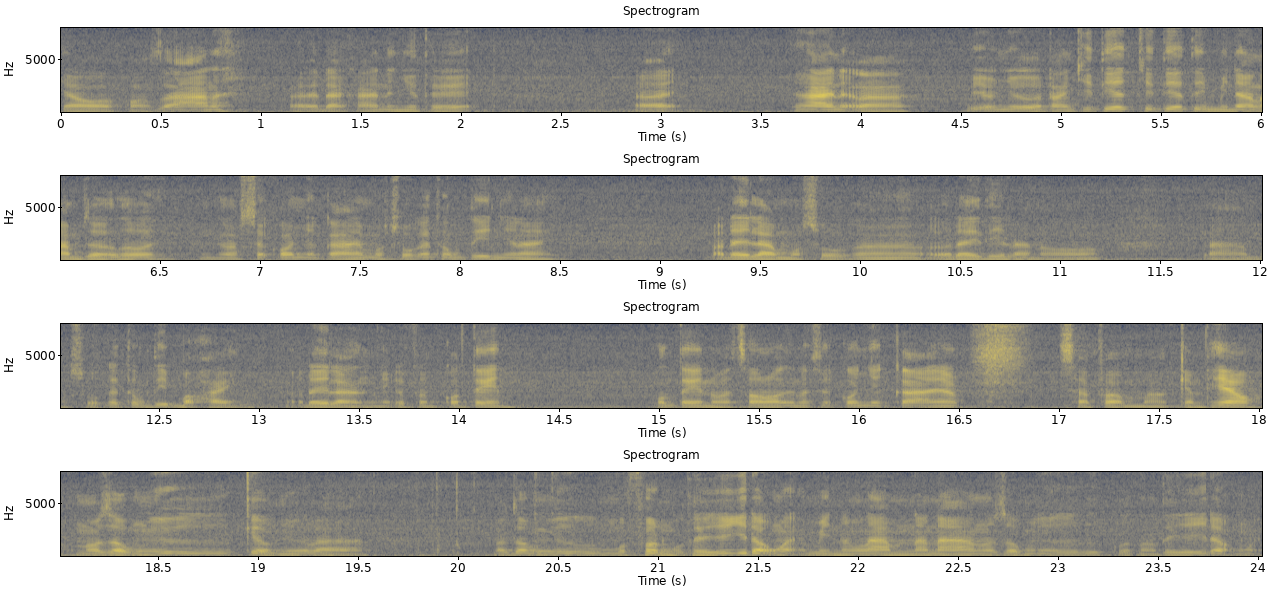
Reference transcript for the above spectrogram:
theo khoảng giá này. Đấy đại khái là như thế. Đấy. Thứ hai nữa là ví dụ như ở trang chi tiết chi tiết thì mình đang làm dở thôi nó sẽ có những cái một số cái thông tin như này. Ở đây là một số ờ, ở đây thì là nó là một số cái thông tin bảo hành. Ở đây là những cái phần content. Content và sau đó nó sẽ có những cái sản phẩm kèm theo. Nó giống như kiểu như là nó giống như một phần của thế giới di động ấy. Mình đang làm ná ná, nó giống như của thằng thế giới di động ấy.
